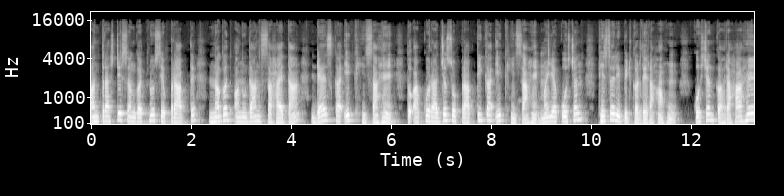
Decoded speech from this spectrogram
अंतर्राष्ट्रीय संगठनों से प्राप्त नगद अनुदान सहायता डैश का एक हिस्सा है तो आपको राजस्व प्राप्ति का एक हिस्सा है। मैं यह क्वेश्चन फिर से रिपीट कर दे रहा हूँ। क्वेश्चन कह रहा है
